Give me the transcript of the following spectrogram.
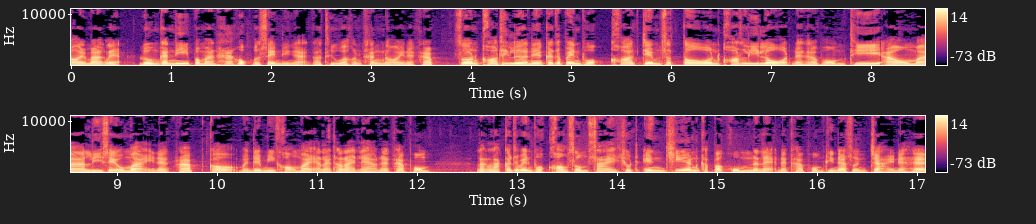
น้อยมากเลย รวมกันนี่ประมาณ 5-6%เองอะก็ถือว่าค่อนข้างน้อยนะครับ ส่วนคอร์สที่เหลือเนี่ยก็จะเป็นพวกคอส Gemstone คอส Reload นะครับผมที่เอามา resale ใหม่นะครับ ก็ไม่ได้มีของใหม่อะไรเท่าไหร่แล้วนะครับผมหลักๆ ก็จะเป็นพวกของสวมใส่ชุด Ancient กับผ้าคลุมนั่นแหละนะครับผมที่น่าสนใจนะฮะ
